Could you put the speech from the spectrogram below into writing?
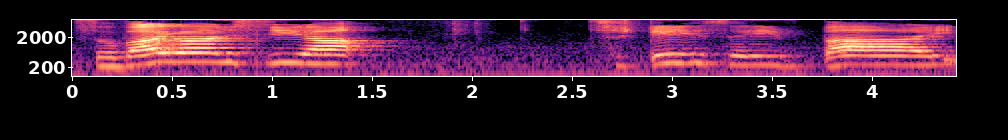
So bye guys, see ya. Stay safe. Bye.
